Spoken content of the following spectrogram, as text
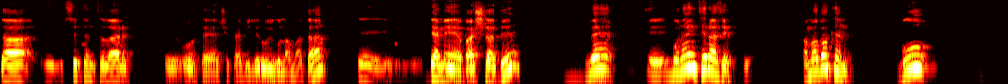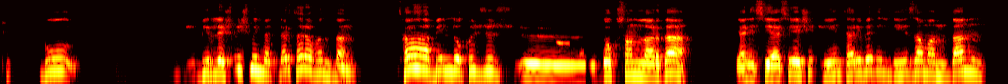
daha e, sıkıntılar e, ortaya çıkabilir uygulamada e, demeye başladı ve e, buna itiraz etti. Ama bakın bu bu Birleşmiş Milletler tarafından ta 1990'larda yani siyasi eşitliğin tarif edildiği zamandan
